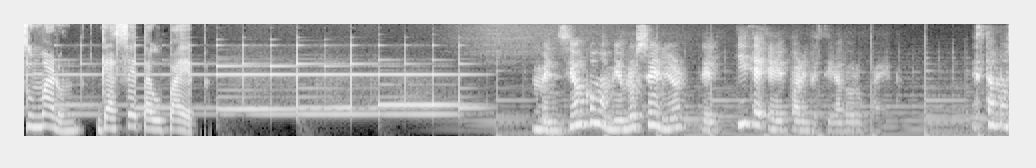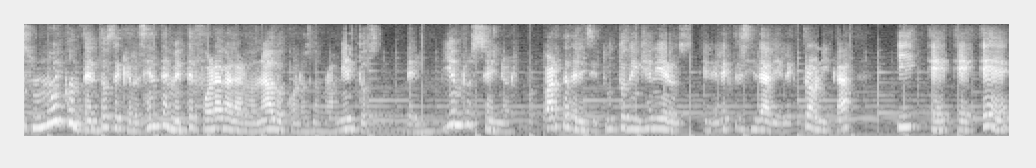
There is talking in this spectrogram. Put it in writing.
Sumaron, Gaceta UPAEP. Mención como miembro senior del IEE para investigador UPAEP. Estamos muy contentos de que recientemente fuera galardonado con los nombramientos del miembro senior por parte del Instituto de Ingenieros en Electricidad y Electrónica, IEEE,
